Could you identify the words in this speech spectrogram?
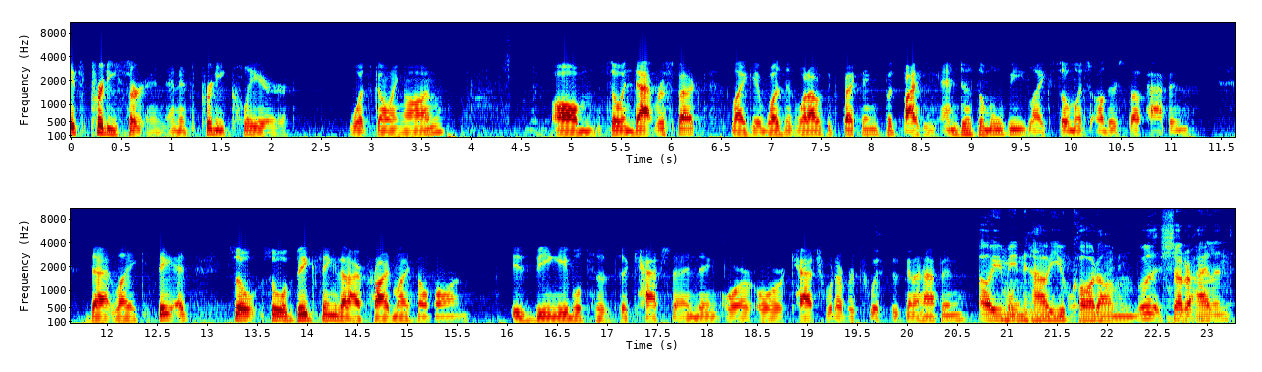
it's pretty certain and it's pretty clear what's going on. Um so in that respect, like it wasn't what I was expecting, but by the end of the movie, like so much other stuff happens that like they so so a big thing that I pride myself on is being able to, to catch the ending or, or catch whatever twist is going to happen. Oh, you mean how you caught um what was it Shutter Island?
